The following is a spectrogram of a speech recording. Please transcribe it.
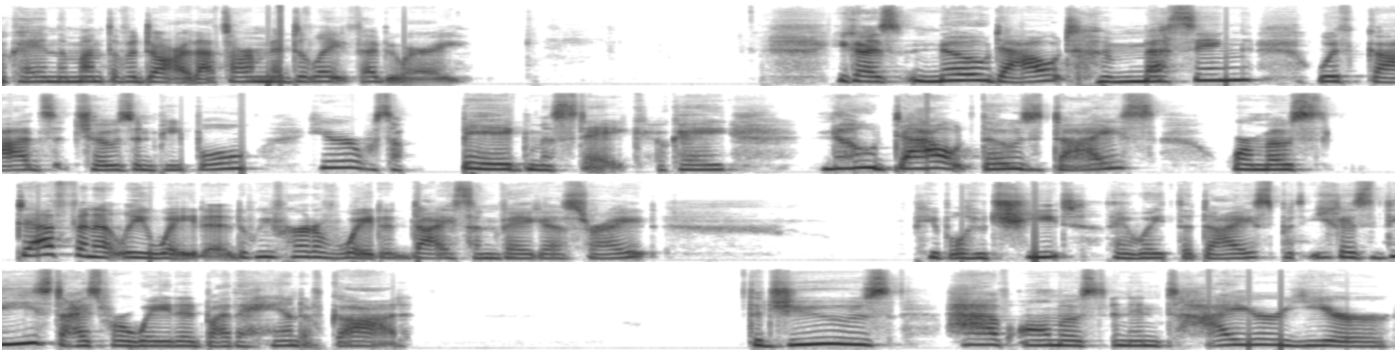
Okay, in the month of Adar, that's our mid to late February. You guys, no doubt messing with God's chosen people here was a big mistake, okay? No doubt those dice were most definitely weighted. We've heard of weighted dice in Vegas, right? People who cheat, they weight the dice, but you guys, these dice were weighted by the hand of God. The Jews have almost an entire year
